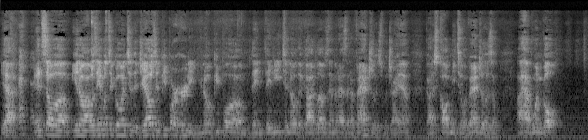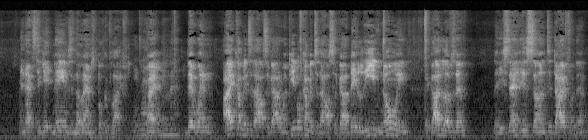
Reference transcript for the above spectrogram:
Yeah, and so um, you know, I was able to go into the jails, and people are hurting. You know, people um, they they need to know that God loves them, and as an evangelist, which I am, God has called me to evangelism. I have one goal, and that's to get names in the Lamb's Book of Life. Amen. Right? Amen. That when I come into the house of God, and when people come into the house of God, they leave knowing that God loves them, that He sent His Son to die for them.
